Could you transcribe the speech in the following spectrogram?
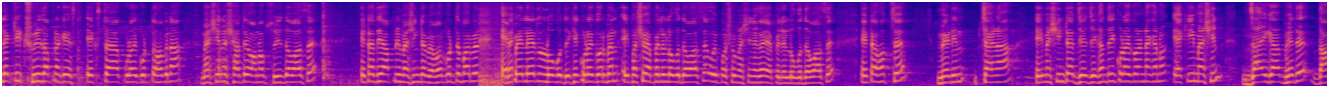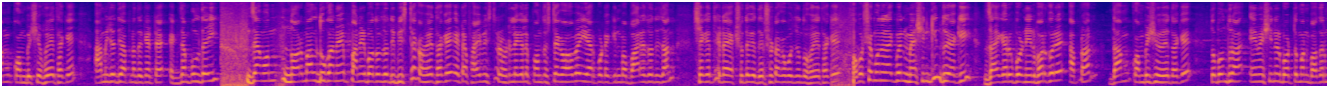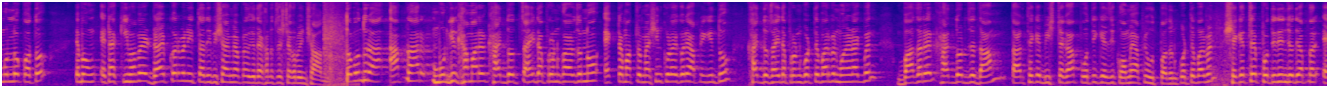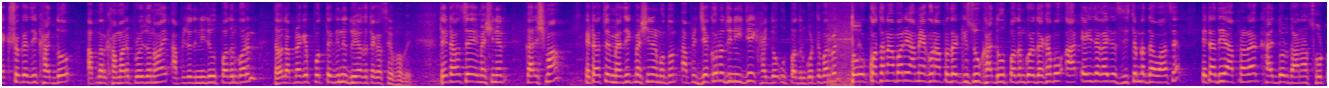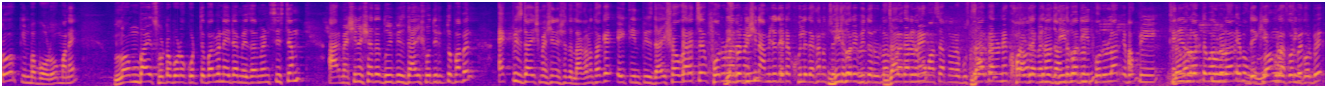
ইলেকট্রিক সুইচ আপনাকে এক্সট্রা ক্রয় করতে হবে না। মেশিনের সাথে অন অফ সুইচ দেওয়া আছে। এটা দিয়ে আপনি মেশিনটা ব্যবহার করতে পারবেন। অ্যাপেলের লোগো দেখে ক্রয় করবেন। এই পাশে অ্যাপেলের লোগো দেওয়া আছে। ওই পাশেও মেশিনের গায়ে অ্যাপেলের লোগো দেওয়া আছে। এটা হচ্ছে মেড ইন চায়না। এই মেশিনটা যে যেখান থেকে ক্রয় করেন না কেন, একই মেশিন, জায়গা ভেদে দাম কম বেশি হয়ে থাকে। আমি যদি আপনাদেরকে একটা এক্সাম্পল দেই, যেমন নর্মাল দোকানে পানির বোতল যদি বিশ টাকা হয়ে থাকে, এটা ফাইভ স্টার হোটেলে গেলে পঞ্চাশ টাকা হবে এয়ারপোর্টে কিংবা বারে যদি যান, সেক্ষেত্রে এটা একশো থেকে দেড়শো টাকা পর্যন্ত হয়ে থাকে। অবশ্যই মনে রাখবেন, মেশিন কিন্তু একই, জায়গার উপর নির্ভর করে আপনার দাম কম বেশি হয়ে থাকে। তো বন্ধুরা, এই মেশিনের বর্তমান বাজার মূল্য কত? এবং এটা কীভাবে ড্রাইভ করবেন ইত্যাদি বিষয় আমি আপনাদেরকে দেখানোর চেষ্টা করব ইনশাআল্লাহ। তো বন্ধুরা, আপনার মুরগির খামারের খাদ্য চাহিদা পূরণ করার জন্য একটা মাত্র মেশিন ক্রয় করে আপনি কিন্তু খাদ্য চাহিদা পূরণ করতে পারবেন, মনে রাখবেন। বাজারের খাদ্যর যে দাম, তার থেকে বিশ টাকা প্রতি কেজি কমে আপনি উৎপাদন করতে পারবেন। সেক্ষেত্রে প্রতিদিন যদি আপনার একশো কেজি খাদ্য আপনার খামারে প্রয়োজন হয়, আপনি যদি নিজে উৎপাদন করেন, তাহলে আপনাকে প্রত্যেক দিনই দুই হাজার টাকা সেভ হবে। তো এটা হচ্ছে এই মেশিনের কারিশমা। এটা হচ্ছে ম্যাজিক মেশিনের মতন। আপনি যে কোনো জিনিস দিয়েই খাদ্য উৎপাদন করতে পারবেন। তো কথা না বাড়ি আমি এখন আপনাদের কিছু খাদ্য উৎপাদন করে দেখাবো। আর এই জায়গায় যে সিস্টেমটা দেওয়া আছে, এটা দিয়ে আপনারা খাদ্যর দানা ছোট কিংবা বড় মানে লম্বায় ছোট বড় করতে পারবেন। এটা মেজারমেন্ট সিস্টেম আর মেশিনের সাথে দুই পিস ডাইস অতিরিক্ত পাবেন। এক পিস ডাইস মেশিনের সাথে লাগানো থাকে এই তিন পিস ডাইস সহকারে হচ্ছে ফোর রুলার মেশিন আমি যদি এটা খুলে দেখানোর চেষ্টা করি ভিতরে রুলার যার কারণে আছে আপনারা বুঝতে পারবেন। কারণে ক্ষয় যাবে না দীর্ঘদিন ফোর রুলার এবং আপনি থ্রি রুলার টু রুলার এবং দেখি লং লাস্টিং করবে।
